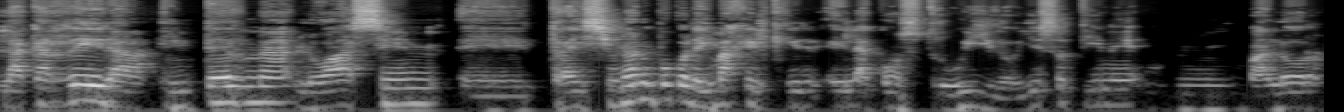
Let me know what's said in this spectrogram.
la carrera interna lo hacen eh, traicionar un poco la imagen que él ha construido y eso tiene valor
